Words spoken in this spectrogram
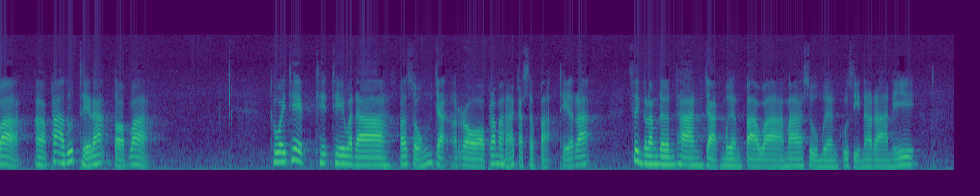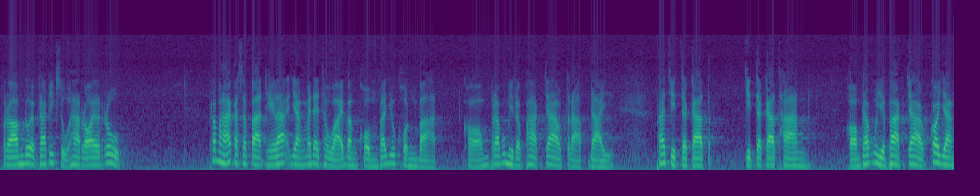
ว่าพระอรุตเถระตอบว่า ทวยเทพเทวดาประสงค์จะรอพระมหากัสสปะเถระ ซึ่งกำลังเดินทางจากเมืองปาวามาสู่เมืองกุสินารานี้ พร้อมด้วยพระภิกษุห้าร้อยรูป พระมหากัสสปะเถระยังไม่ได้ถวายบังคมพระยุคนบาท ของพระผู้มีพระภาคเจ้าตราบใด พระจิตกาจิตกาทานของพระผู้มีพระภาคเจ้าก็ยัง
